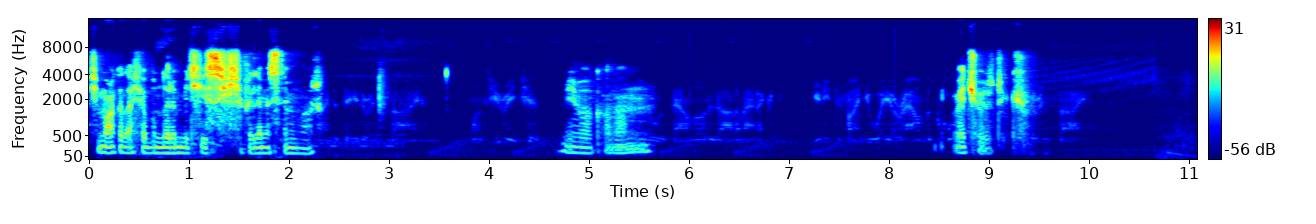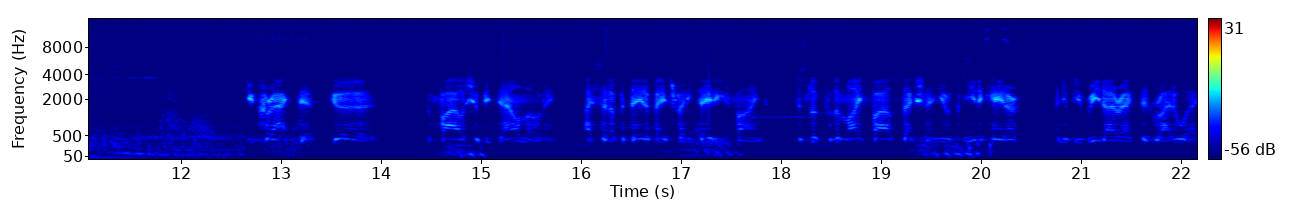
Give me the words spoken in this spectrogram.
Şimdi arkadaşlar bunların bir şif- şifreleme sistemi var. Bir bakalım. Ve çözdük. You cracked it. Good. The file should be downloading. I set up a database for any data you find. Just look for the My Files section in your communicator, and you'll be redirected right away.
